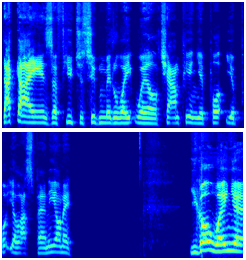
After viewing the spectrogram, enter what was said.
That guy is a future super middleweight world champion." You put you put your last penny on it. You go away and you,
